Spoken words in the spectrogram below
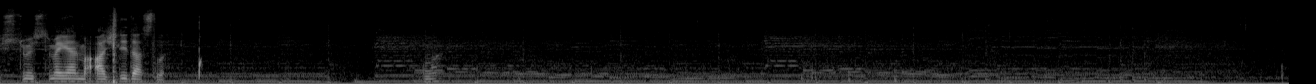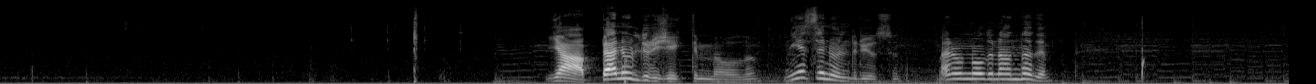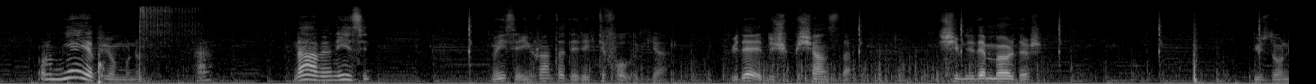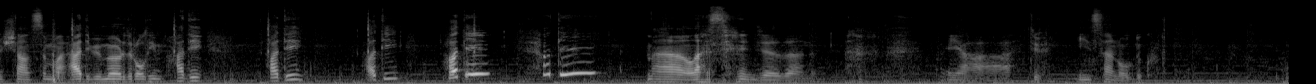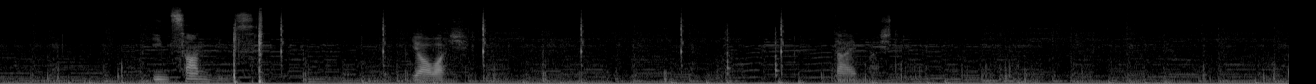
Üstüme üstüme gelme. Acli daslı. Ya ben öldürecektim be oğlum. Niye sen öldürüyorsun? Ben onun olduğunu anladım. Oğlum niye yapıyorsun bunu? Ha? Ne yapıyorsun? İyisin. Neyse roundda dedektif olduk ya. Bir de düşük bir şansla. Şimdi de murder. %13 şansım var. Hadi bir murder olayım. Hadi. Hadi. Hadi. Hadi. Hadi. Ha, Allah senin cezanı. Ya tüh. insan olduk. İnsan mıyız? Yavaş. Daha başta.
